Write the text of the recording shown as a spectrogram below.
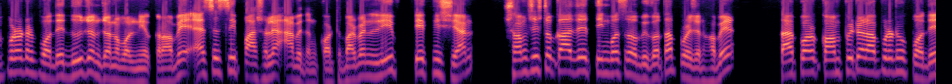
অপারেটর পদে দুজন জনবল নিয়োগ করা হবে। এসএসসি পাশ হলে আবেদন করতে পারবেন। লিভ টেকনিশিয়ান সংশ্লিষ্ট কাজে তিন বছর অভিজ্ঞতা প্রয়োজন হবে। তারপর কম্পিউটার অপারেটর পদে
